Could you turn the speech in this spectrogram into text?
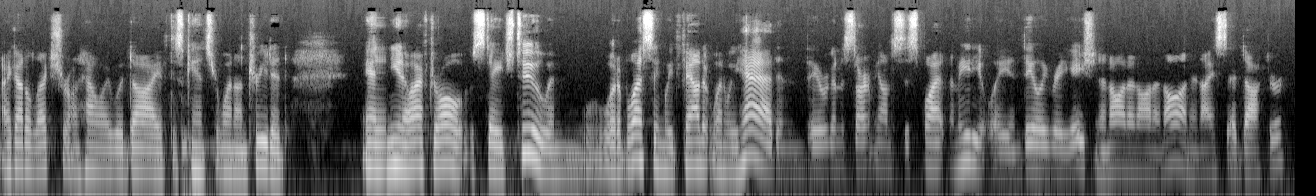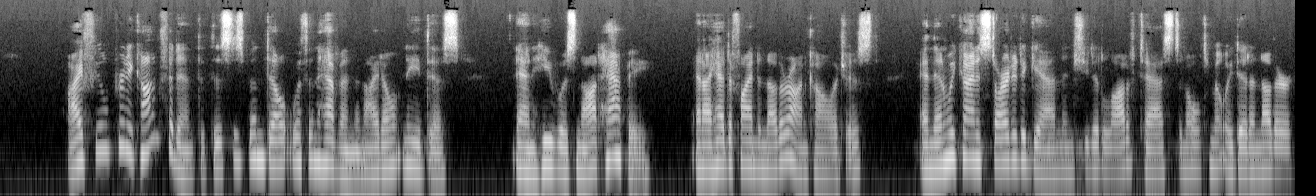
I got a lecture on how I would die if this cancer went untreated. And, you know, after all, it was stage two, and what a blessing we'd found it when we had, and they were going to start me on cisplatin immediately and daily radiation and on and on and on. And I said, Doctor, I feel pretty confident that this has been dealt with in heaven and I don't need this. And he was not happy. And I had to find another oncologist. And then we kind of started again and she did a lot of tests and ultimately did another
